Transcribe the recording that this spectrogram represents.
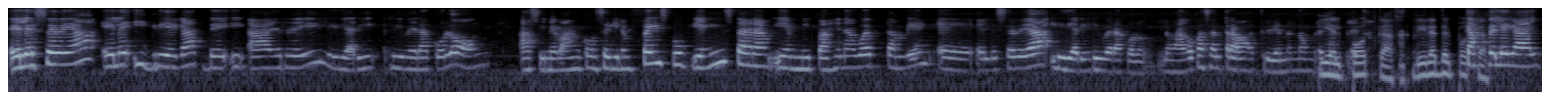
LSDA, L-Y-D-I-A-R-I, Lidiarí Rivera Colón. Así me van a conseguir en Facebook y en Instagram y en mi página web también, eh, LCDA, Lidiaris Rivera Colón. Los hago pasar el trabajo escribiendo el nombre. Y el podcast, diles del podcast. Café Legal,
